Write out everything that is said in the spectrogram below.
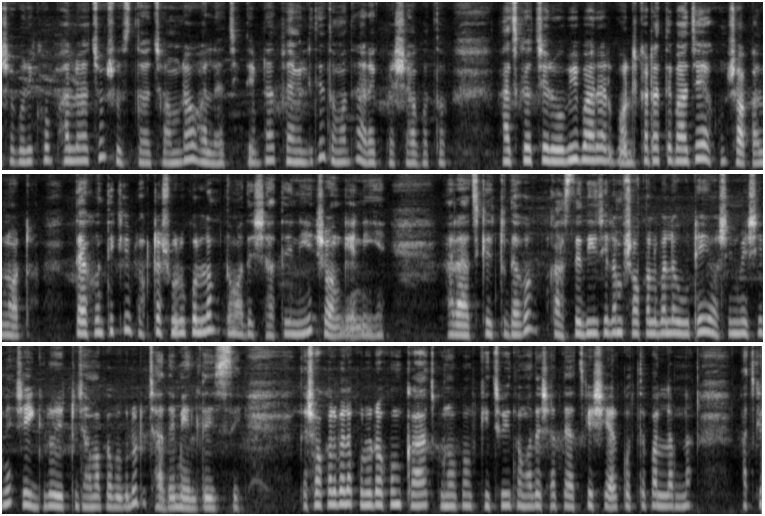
আশা করি খুব ভালো আছো, সুস্থ আছো, আমরাও ভালো আছি। দেবনাথ ফ্যামিলিতে তোমাদের আরেকবার স্বাগত। আজকে হচ্ছে রবিবার আর গড় কাটাতে বাজে এখন সকাল নটা। তো এখন থেকেই ব্লগটা শুরু করলাম তোমাদের সাথে নিয়ে, সঙ্গে নিয়ে। আর আজকে একটু দেখো কাচতে দিয়েছিলাম সকালবেলা উঠেই ওয়াশিং মেশিনে সেইগুলো একটু জামা কাপড়গুলো একটু ছাদে মেলতে এসেছি। তো সকালবেলা কোনো রকম কাজ, কোনো রকম কিছুই তোমাদের সাথে আজকে শেয়ার করতে পারলাম না। আজকে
